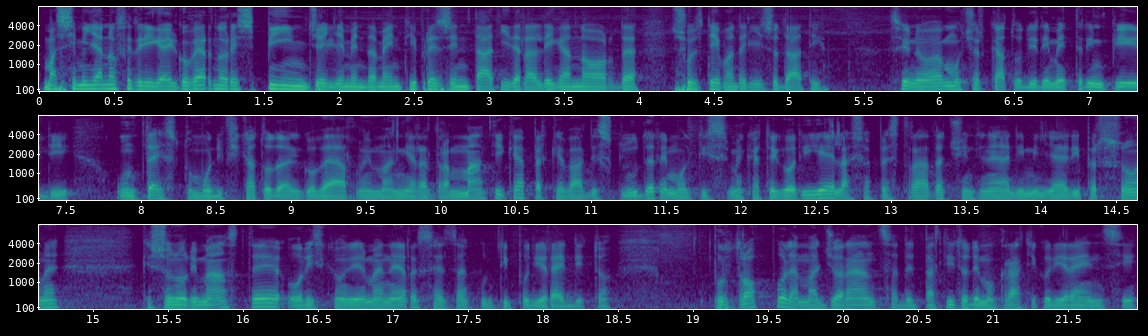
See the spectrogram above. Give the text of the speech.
Massimiliano Federica, il governo respinge gli emendamenti presentati dalla Lega Nord sul tema degli esodati? Sì, noi avevamo cercato di rimettere in piedi un testo modificato dal governo in maniera drammatica perché va ad escludere moltissime categorie e lascia per strada centinaia di migliaia di persone che sono rimaste o rischiano di rimanere senza alcun tipo di reddito. Purtroppo la maggioranza del Partito Democratico di Renzi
